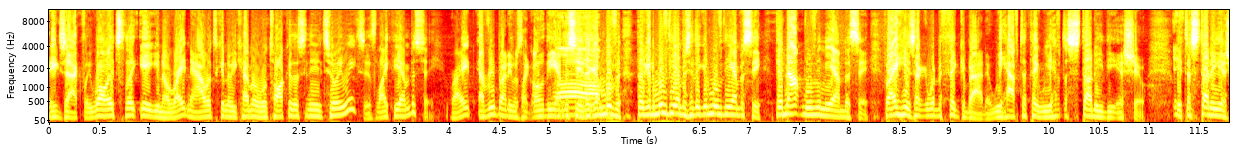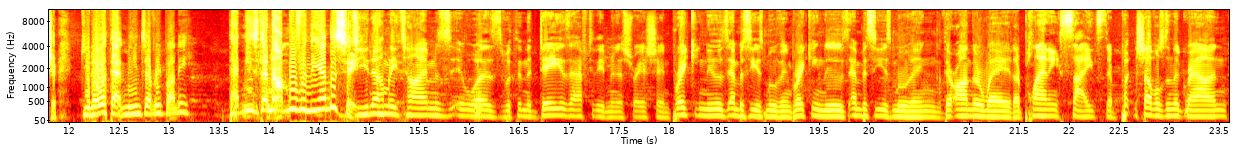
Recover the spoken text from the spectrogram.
Exactly. Well, it's like you know, right now it's going to be coming. We'll talk about this in the ensuing weeks. It's like the embassy, right? Everybody was like, "Oh, the embassy! They're going to um, move it. They're going to move the embassy. They're going to move the embassy. They're not moving the embassy, right?" He's like, "I want to think about it. We have to think. We have to study the issue. We have to study the issue. You know what that means, everybody? That means they're not moving the embassy. Do you know how many times it was within the days after the administration? Breaking news: embassy is moving. Breaking news: embassy is moving. They're on their way. They're planning sites. They're putting shovels in the ground.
